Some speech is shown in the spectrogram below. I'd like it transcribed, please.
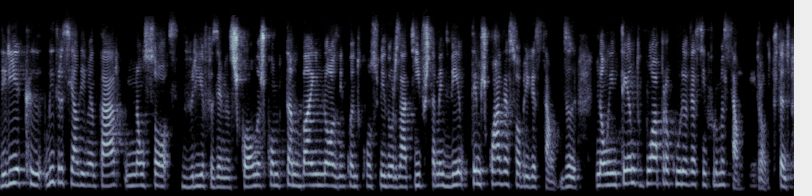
Diria que literacia alimentar não só se deveria fazer nas escolas, como também nós, enquanto consumidores ativos, também devíamos, temos quase essa obrigação de não entendo, vou à procura dessa informação. Pronto, portanto,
